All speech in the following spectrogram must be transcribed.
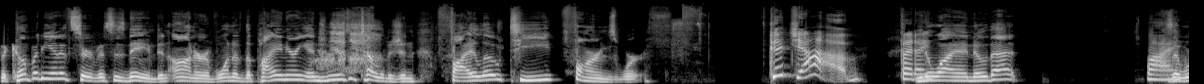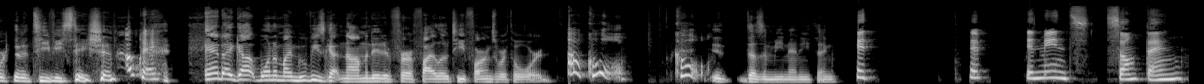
The company and its service is named in honor of one of the pioneering engineers of television, Philo T. Farnsworth. good job. But You I know why I know that? why? Because I worked at a TV station, okay. and I got one of my movies got nominated for a Philo T. Farnsworth Award. Oh, cool, cool. It doesn't mean anything. It it it means something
